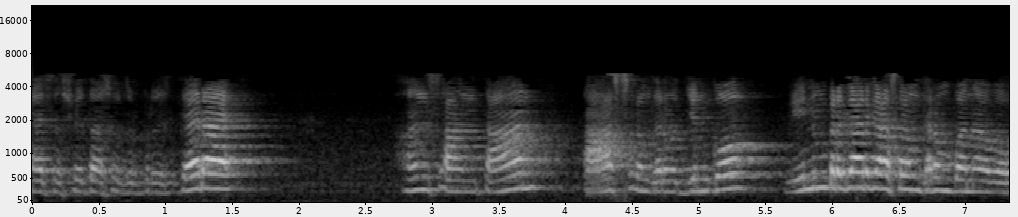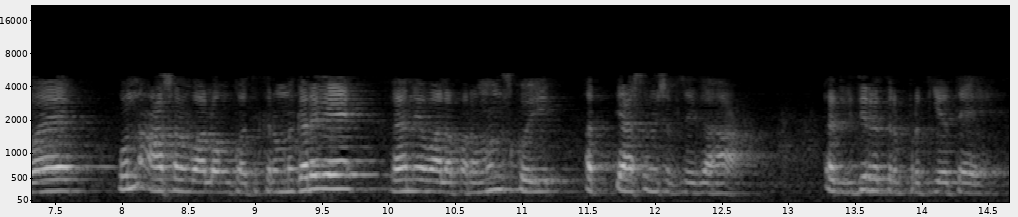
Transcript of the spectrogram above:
ऐसा श्वेता सूत्र कह रहा है। हंसांतान आश्रम धर्म, जिनको विभिन्न प्रकार का आश्रम धर्म बना हुआ है, उन आश्रम वालों को अतिक्रमण करके रहने वाला परमहंस को ही अत्याश्रम शब्द से कहा। तद विधिरत्र प्रतीयत। है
